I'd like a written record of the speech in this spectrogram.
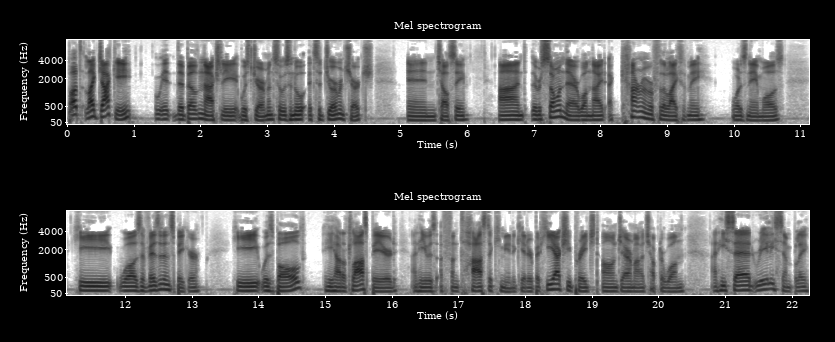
But like Jackie, the building actually was German, so it was an it's a German church in Chelsea, and there was someone there one night. I can't remember for the life of me what his name was. He was a visiting speaker. He was bald. He had a class beard, and he was a fantastic communicator. But he actually preached on Jeremiah chapter one, and he said really simply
